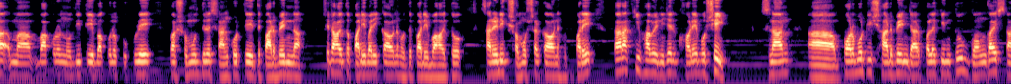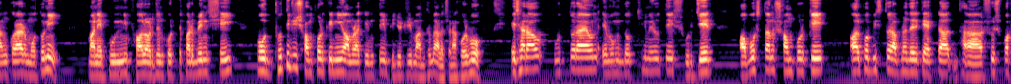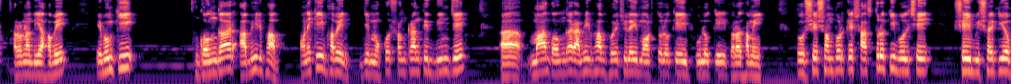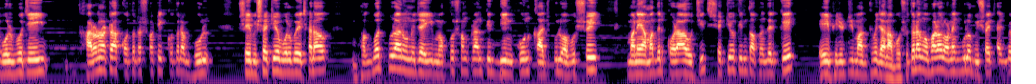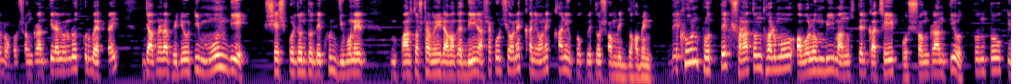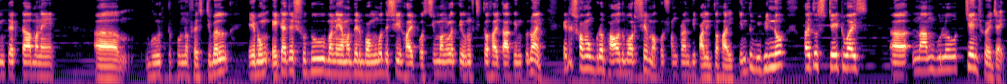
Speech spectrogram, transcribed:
বা কোনো নদীতে বা কোনো পুকুরে বা সমুদ্রে স্নান করতে যেতে পারবেন না, সেটা হয়তো পারিবারিক কারণে হতে পারে বা হয়তো শারীরিক সমস্যার কারণে হতে পারে, তারা কীভাবে নিজের ঘরে বসেই স্নান পর্বটি সারবেন, যার ফলে কিন্তু গঙ্গায় স্নান করার মতনই মানে পুণ্যি ফল অর্জন করতে পারবেন, সেই পদ্ধতিটি সম্পর্কে নিয়ে আমরা কিন্তু এই ভিডিওটির মাধ্যমে আলোচনা করব। এছাড়াও উত্তরায়ণ এবং দক্ষিণ মেরুতে সূর্যের অবস্থান সম্পর্কে অল্প বিস্তর আপনাদেরকে একটা সুস্পষ্ট ধারণা দেওয়া হবে এবং কি গঙ্গার আবির্ভাব, অনেকেই ভাবেন যে মকর সংক্রান্তির দিন যে মা গঙ্গার আবির্ভাব হয়েছিল এই মর্তলোকে, এই ভূলোকে ধরাধামে তো সে সম্পর্কে শাস্ত্র কি বলছে সেই বিষয়টিও বলব যে এই ধারণাটা কতটা সঠিক, কতটা ভুল সে বিষয়টিও বলব। এছাড়াও ভগবত পুরাণ অনুযায়ী মকর সংক্রান্তির দিন কোন কাজগুলো অবশ্যই মানে আমাদের করা উচিত সেটিও কিন্তু আপনাদেরকে এই ভিডিওটির মাধ্যমে জানাব। সুতরাং ওভারঅল অনেকগুলো বিষয় থাকবে মকর সংক্রান্তির। আমি অনুরোধ করব একটাই, যে আপনারা ভিডিওটি মন দিয়ে শেষ পর্যন্ত দেখুন, জীবনের পাঁচ দশটা মিনিট আমাকে দিন। আশা করছি অনেকখানি অনেকখানি উপকৃত সমৃদ্ধ হবেন। দেখুন, প্রত্যেক সনাতন ধর্ম অবলম্বী মানুষদের কাছে পৌষ সংক্রান্তি অত্যন্ত কিন্তু একটা মানে গুরুত্বপূর্ণ ফেস্টিভ্যাল এবং এটা যে শুধু মানে আমাদের বঙ্গদেশেই হয়, পশ্চিমবাংলাতে অনুষ্ঠিত হয় তা কিন্তু নয়। এটা সমগ্র ভারতবর্ষে মকর সংক্রান্তি পালিত হয়। কিন্তু বিভিন্ন হয়তো স্টেট ওয়াইজ নামগুলো চেঞ্জ হয়ে যায়।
